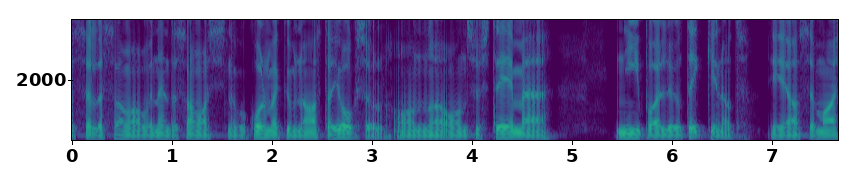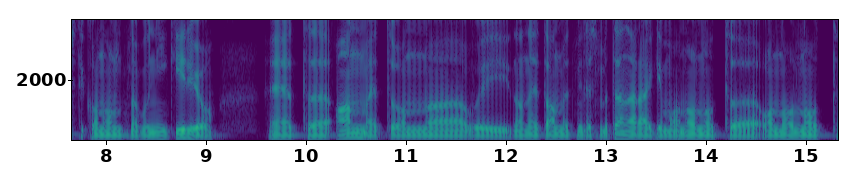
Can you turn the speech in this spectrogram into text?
sellesama või nendesama siis nagu kolmekümne aasta jooksul on, on süsteeme nii palju tekkinud ja see maastik on olnud nagu nii kirju et äh, andmed on äh, või noh, need andmed, millest me täna räägime, on olnud, äh, on olnud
